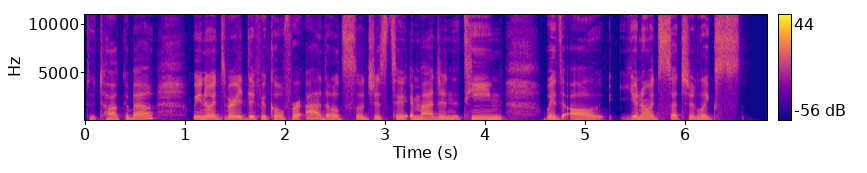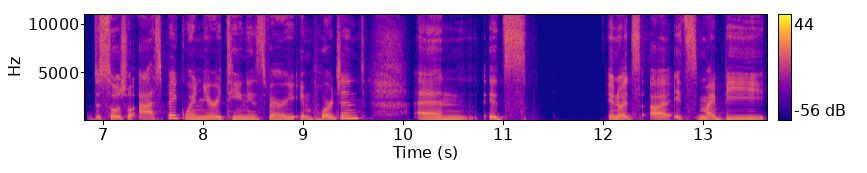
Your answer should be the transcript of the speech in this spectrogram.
to talk about. We know it's very difficult for adults. So just to imagine a teen with all you know, it's such a like the social aspect when you're a teen is very important, and it's you know, it's uh, it's might be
